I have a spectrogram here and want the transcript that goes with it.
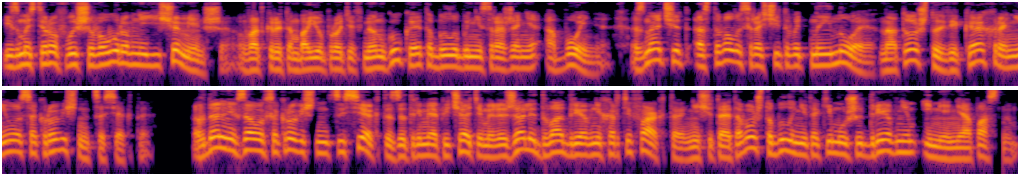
Из мастеров высшего уровня еще меньше. В открытом бою против Мёнгука это было бы не сражение, а бойня. Значит, оставалось рассчитывать на иное, на то, что века хранила сокровищница секты. В дальних залах сокровищницы секты за тремя печатями лежали два древних артефакта, не считая того, что было не таким уж и древним и менее опасным.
